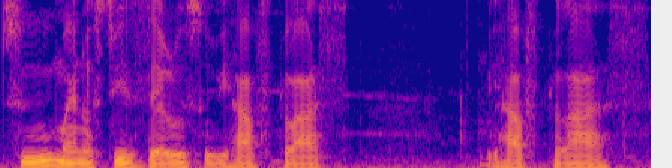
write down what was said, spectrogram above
2 minus 2 is 0 so we have plus we have plus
